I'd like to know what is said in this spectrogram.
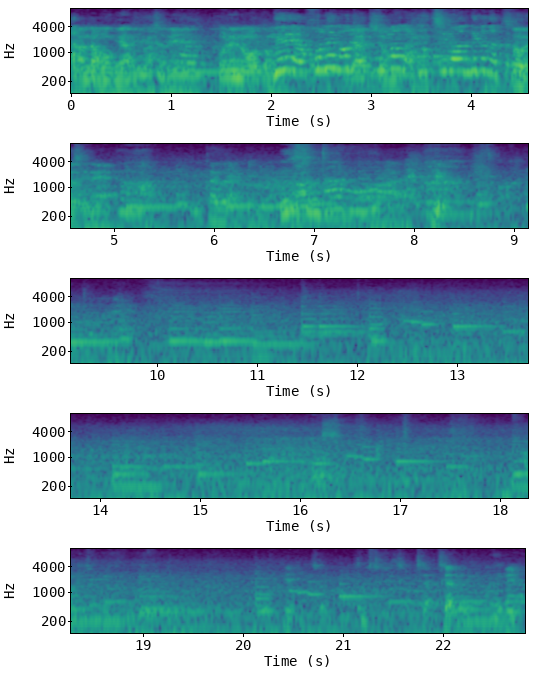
だんだん大きくなってきましたね骨の音もねえ骨のリアクションも今が一番でかかったそうですねあ2回ぐらいいってるのかな嘘だろはい違う違う違うね。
